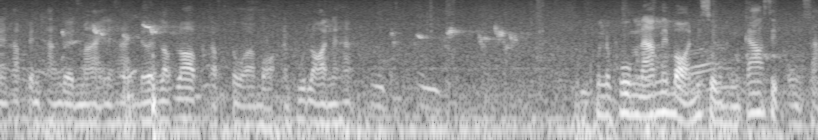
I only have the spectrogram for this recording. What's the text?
นะครับ เป็นทางเดินไม้นะฮะเดินรอบๆ กับตัวบ่อน้ำพุร้อนนะฮะ อุณหภูมิน้ำในบ่อนี่สูงถึง 90 องศา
